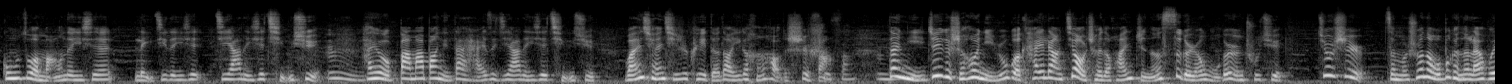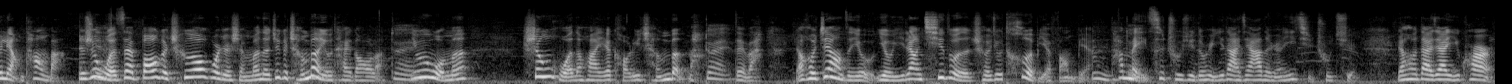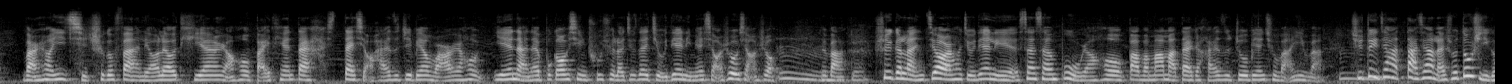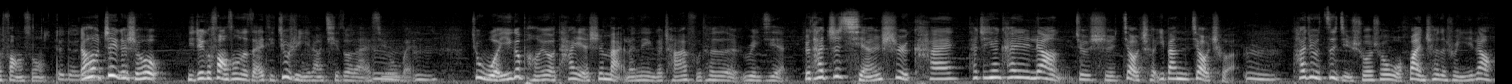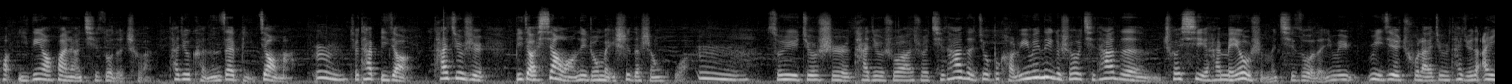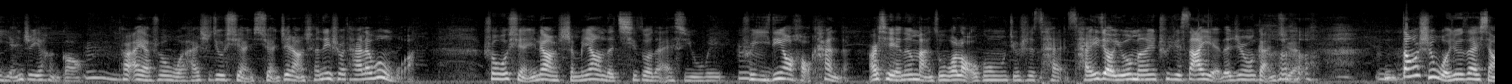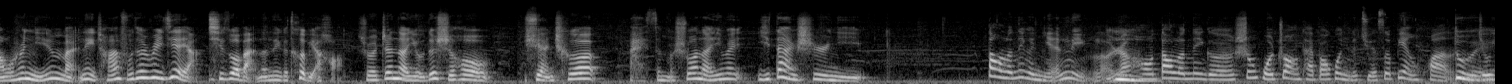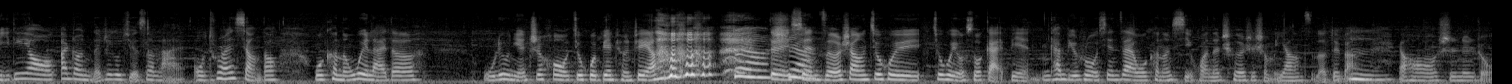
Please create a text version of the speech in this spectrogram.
工作忙的一些累积的一些积压的一些情绪，嗯，还有爸妈帮你带孩子积压的一些情绪，完全其实可以得到一个很好的释放释。放，嗯但你这个时候，你如果开一辆轿车的话，你只能四个人、五个人出去，就是怎么说呢？我不可能来回两趟吧，只是我再包个车或者什么的，这个成本又太高了。对因为我们生活的话也考虑成本嘛，对对吧？然后这样子有有一辆七座的车就特别方便，嗯他每次出去都是一大家的人一起出去，然后大家一块儿晚上一起吃个饭聊聊天，然后白天带带小孩子这边玩，然后爷爷奶奶不高兴出去了，就在酒店里面享受享受。嗯，对吧对，睡个懒觉，然后酒店里散散步，然后爸爸妈妈带着孩子周边去玩一玩，其实对家大家来说都是一个放松。对对，然后这个时候，你这个放松的载体就是一辆七座的 SUV。嗯就我一个朋友，他也是买了那个长安福特的锐界，就他之前是开，他之前开一辆就是轿车，一般的轿车，嗯。他就自己说，说我换车的时候一定要换，一定要换辆七座的车，他就可能在比较嘛，嗯。就他比较，他就是比较向往那种美式的生活，嗯。所以就是他就说说其他的就不考虑，因为那个时候其他的车系还没有什么七座的，因为锐界出来就是他觉得哎颜值也很高，嗯。他说哎呀说我还是就选选这辆车，那时候他还来问我。说我选一辆什么样的七座的 SUV，说一定要好看的，而且也能满足我老公就是踩踩一脚油门出去撒野的这种感觉。嗯当时我就在想，我说你买那长安福特锐界呀，七座版的那个特别好。说真的，有的时候选车，哎，怎么说呢？因为一旦是你到了那个年龄了，嗯然后到了那个生活状态，包括你的角色变换了，对你就一定要按照你的这个角色来。我突然想到，我可能未来的五六年之后就会变成这样，对啊，对，啊选择上就会就会有所改变。你看，比如说我现在我可能喜欢的车是什么样子的，对吧？嗯，然后是那种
